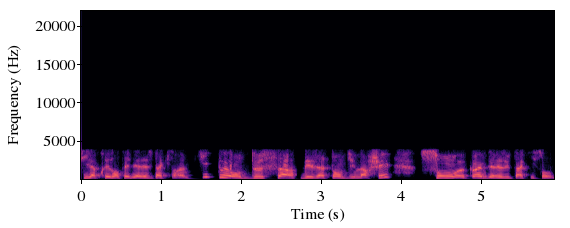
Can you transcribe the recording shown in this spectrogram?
s'il a présenté des résultats qui sont un petit peu en deçà des attentes du marché, sont quand même des résultats qui sont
